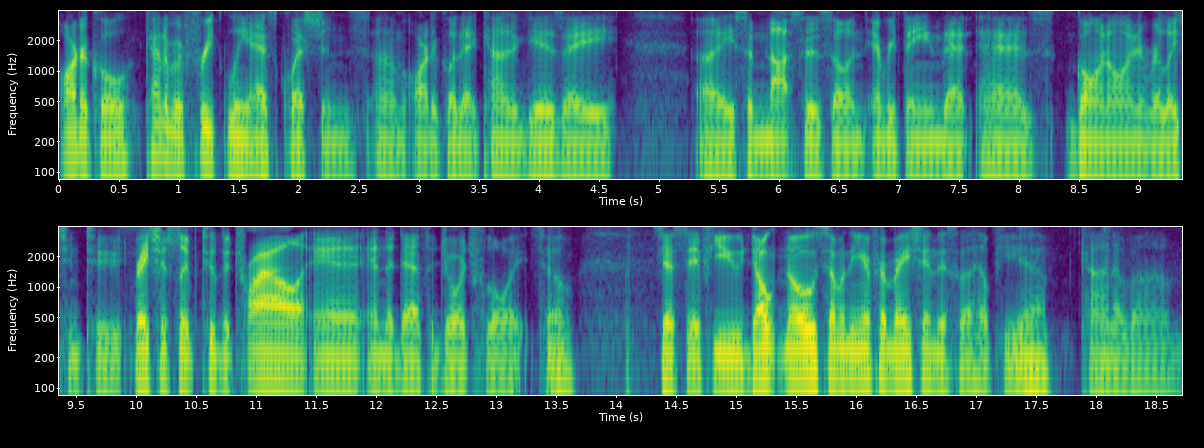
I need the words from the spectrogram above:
article, kind of a frequently asked questions um, article that kind of gives a a synopsis on everything that has gone on in relation to relationship to the trial and and the death of George Floyd. So, mm. Just if you don't know some of the information, this will help you yeah. kind of um,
